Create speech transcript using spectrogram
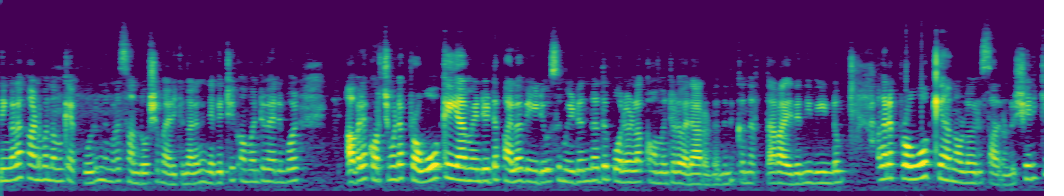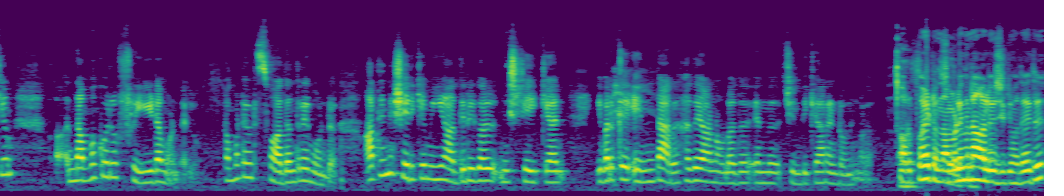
നിങ്ങളെ കാണുമ്പോൾ നമുക്ക് എപ്പോഴും നിങ്ങൾ സന്തോഷമായിരിക്കുന്നു അല്ലെങ്കിൽ നെഗറ്റീവ് കമന്റ് വരുമ്പോൾ അവരെ കുറച്ചും കൂടെ പ്രൊവോക്ക് ചെയ്യാൻ വേണ്ടിയിട്ട് പല വീഡിയോസും ഇടുന്നത് പോലെയുള്ള കമന്റുകൾ വരാറുണ്ട്. നിനക്ക് നിർത്താറായത് നീ വീണ്ടും അങ്ങനെ പ്രൊവോക്ക് ചെയ്യാന്നുള്ള ഒരു സാധനമുണ്ട്. ശരിക്കും നമുക്കൊരു ഫ്രീഡം ഉണ്ടല്ലോ. നമ്മുടെ ഒരു സ്വാതന്ത്ര്യമുണ്ട്. അതിന് ശരിക്കും ഈ അതിരുകൾ നിശ്ചയിക്കാൻ ഇവർക്ക് എന്ത് അർഹതയാണുള്ളത് എന്ന് ചിന്തിക്കാറുണ്ടോ നിങ്ങൾ? ഉറപ്പായിട്ടും. നമ്മളിങ്ങനെ ആലോചിക്കും. അതായത്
